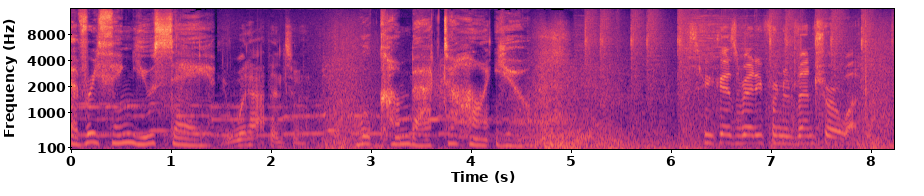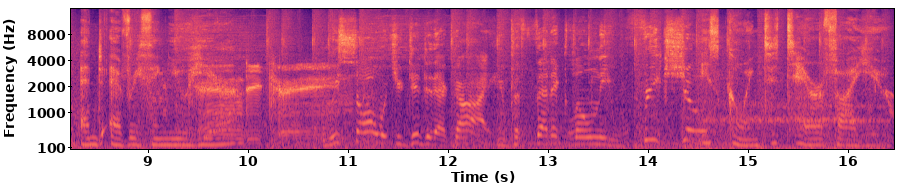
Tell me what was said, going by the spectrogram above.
Everything you say What happened to him? will come back to haunt you. So you guys ready for an adventure or what? And everything you hear We saw what you did to that guy. You pathetic, lonely freak show. is going to terrify you.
